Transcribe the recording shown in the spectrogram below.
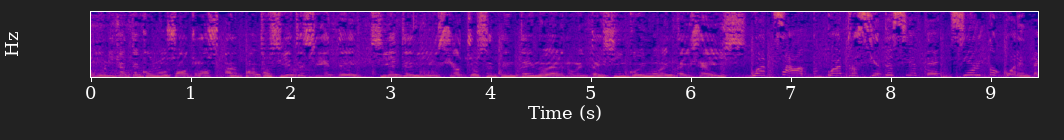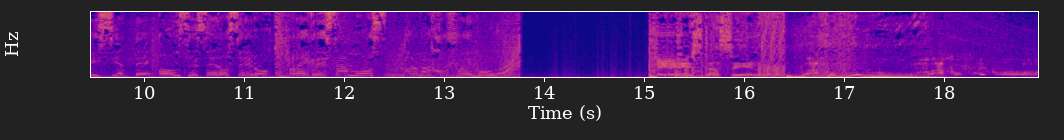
Comunícate con nosotros al 477-718-7995 y 96. WhatsApp 477-147-1100. Regresamos a Bajo Fuego. Estás en Bajo Fuego. Bajo Fuego.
